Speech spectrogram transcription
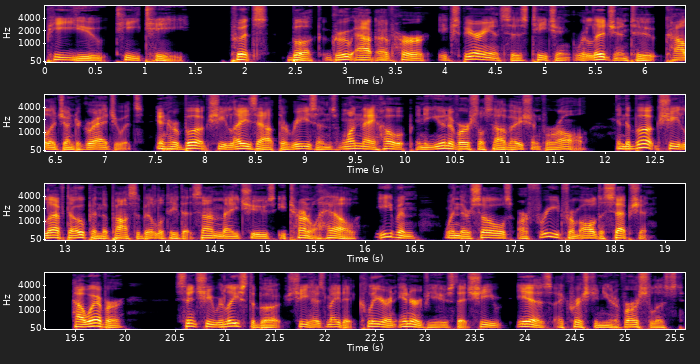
P U T T. Putt's book grew out of her experiences teaching religion to college undergraduates. In her book, she lays out the reasons one may hope in a universal salvation for all. In the book, she left open the possibility that some may choose eternal hell, even when their souls are freed from all deception. However, since she released the book, she has made it clear in interviews that she is a Christian Universalist.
